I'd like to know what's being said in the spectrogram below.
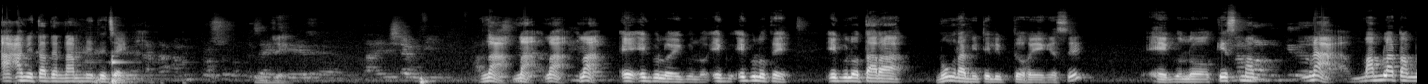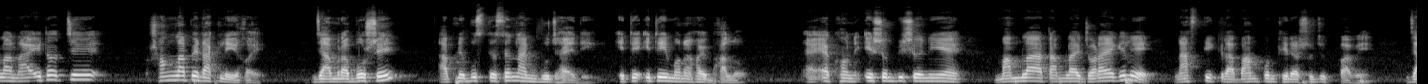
আমি তাদের নাম নিতে চাই না। না না না না এগুলো এগুলো, এগু- এগুলোতে, এগুলো তারা নোংরামিতে লিপ্ত হয়ে গেছে। এগুলো কেস না, মামলা টামলা না, এটা হচ্ছে সংলাপে ডাকলেই হয় যে আমরা বসে আপনি বুঝতেছেন না আমি বুঝাই দিই। এটা, এটাই মনে হয় ভালো। এখন এসব বিষয় নিয়ে মামলা টামলায় জড়ায় গেলে নাস্তিকরা, বামপন্থীরা সুযোগ পাবে যে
